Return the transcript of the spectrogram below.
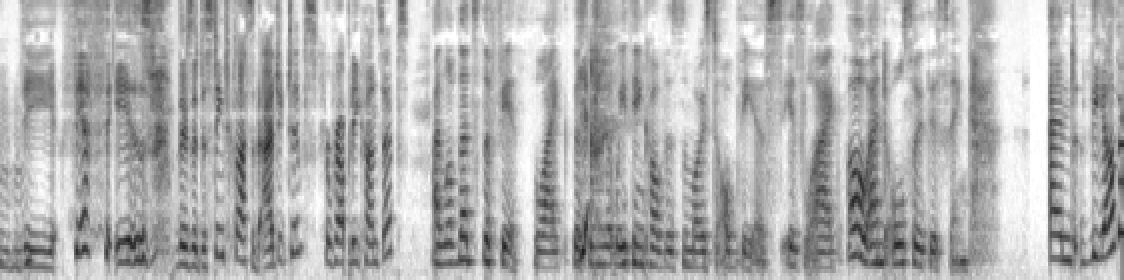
The fifth is there's a distinct class of adjectives for property concepts. I love that's the fifth. Like, the Yeah. thing that we think of as the most obvious is like, oh, and also this thing. And the other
